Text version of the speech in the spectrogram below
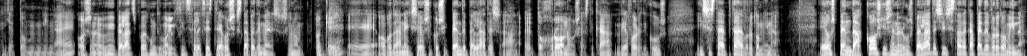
για το μήνα, ε, ως ενεργοί πελάτες που έχουν τιμολογηθεί τις τελευταίες 365 μέρες. Okay. Ε, οπότε, αν έχεις έως 25 πελάτες το χρόνο ουσιαστικά διαφορετικούς, είσαι στα 7 ευρώ το μήνα. Έως 500 ενεργούς πελάτες είσαι στα 15 ευρώ το μήνα.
